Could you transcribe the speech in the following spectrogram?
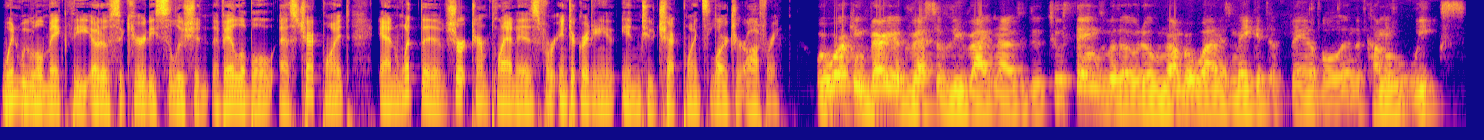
when we will make the Odo security solution available as Checkpoint, and what the short term plan is for integrating it into Checkpoint's larger offering. We're working very aggressively right now to do two things with Odo. Number one is make it available in the coming weeks,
